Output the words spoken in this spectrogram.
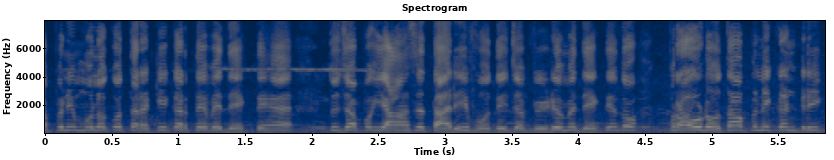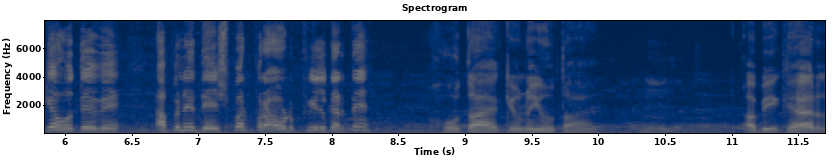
अपनी मुल्क को तरक्की करते हुए देखते हैं तो जब यहाँ से तारीफ़ होती जब वीडियो में देखते हैं तो प्राउड होता है अपनी कंट्री के होते हुए अपने देश पर प्राउड फील करते हैं? होता है क्यों नहीं होता है? अभी खैर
